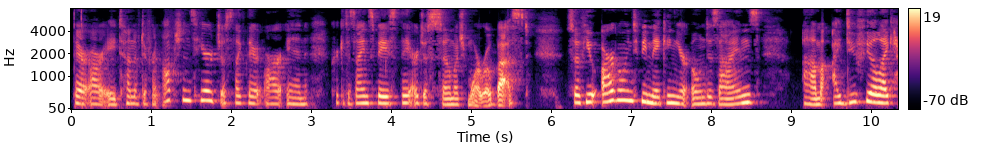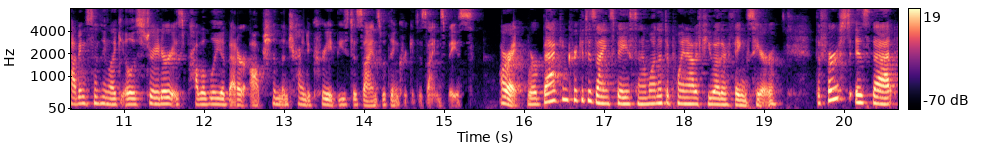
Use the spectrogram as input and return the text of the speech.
There are a ton of different options here, just like there are in Cricut Design Space. They are just so much more robust. So if you are going to be making your own designs, um, I do feel like having something like Illustrator is probably a better option than trying to create these designs within Cricut Design Space. All right, we're back in Cricut Design Space, and I wanted to point out a few other things here. The first is that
